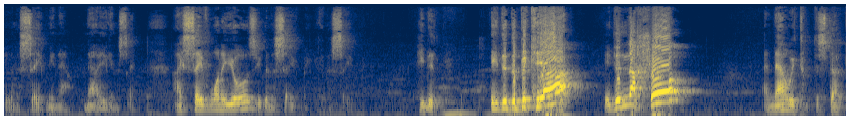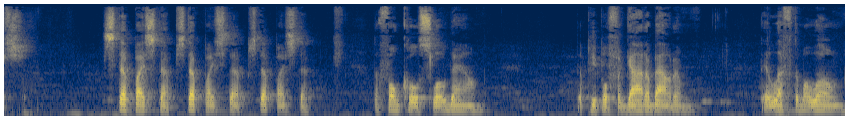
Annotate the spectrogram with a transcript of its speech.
You're going to save me now. Now you're going to save me. I saved one of yours, you're going to save me. You're going to save me. He did. He did the Bikiyah. He did Nachshon. And now he took the steps. Step by step, step by step, step by step. The phone calls slowed down. The people forgot about him. They left him alone.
